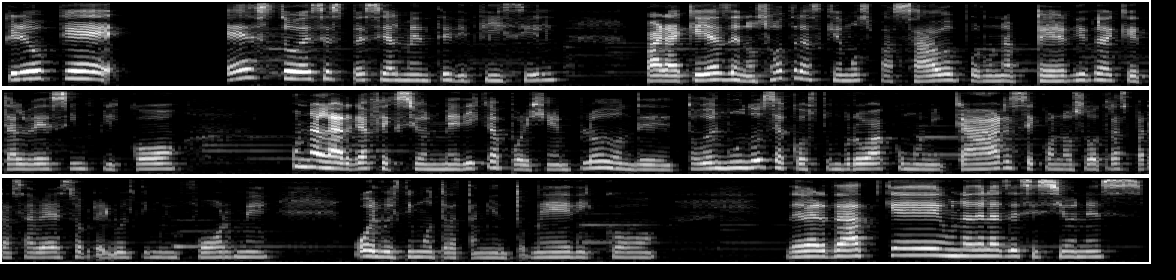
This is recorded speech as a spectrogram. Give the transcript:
Creo que esto es especialmente difícil para aquellas de nosotras que hemos pasado por una pérdida que tal vez implicó una larga afección médica, por ejemplo, donde todo el mundo se acostumbró a comunicarse con nosotras para saber sobre el último informe o el último tratamiento médico. De verdad que una de las decisiones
